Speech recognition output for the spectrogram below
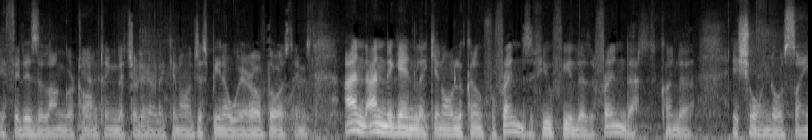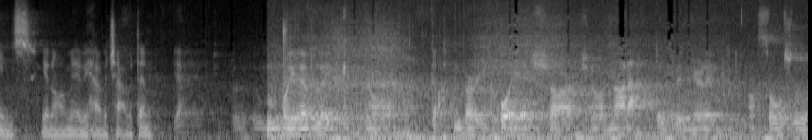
if it is a longer term thing that you're there. Like, you know, just being aware of those things. And and again, like, you know, looking out for friends. If you feel there's a friend that kind of is showing those signs, you know, maybe have a chat with them. Yeah, people who might have like you know gotten very quiet or you know not active in your like you know, social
